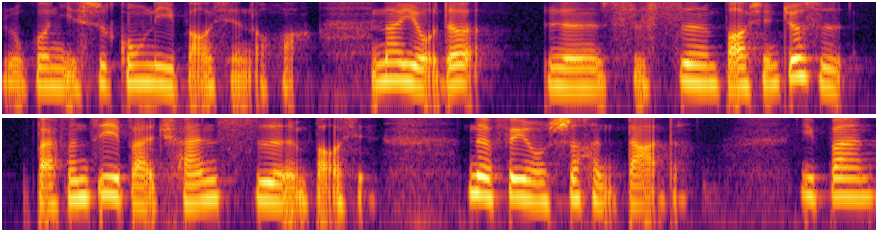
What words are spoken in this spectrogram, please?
如果你是公立保险的话，那有的人是私人保险，就是百分之一百全私人保险，那费用是很大的，一般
